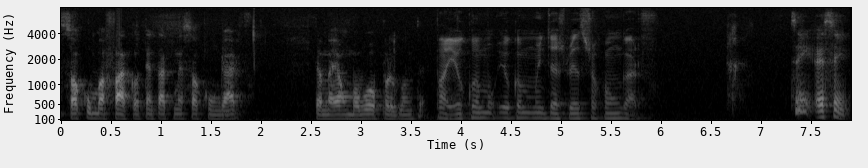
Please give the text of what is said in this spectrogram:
só com uma faca ou tentar comer só com um garfo também é uma boa pergunta. Pá, eu como, eu como muitas vezes só com um garfo. Sim, é assim.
